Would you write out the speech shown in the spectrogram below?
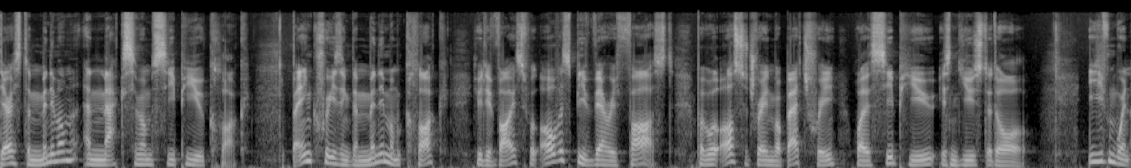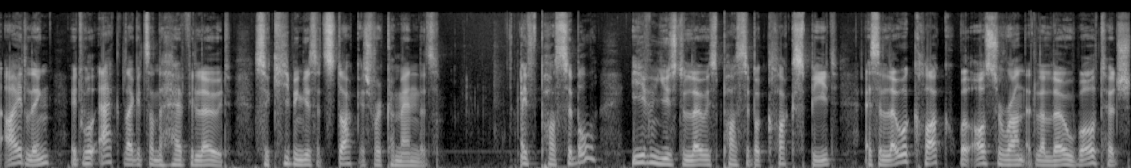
There's the minimum and maximum CPU clock. By increasing the minimum clock, your device will always be very fast, but will also drain more battery while the CPU isn't used at all. Even when idling, it will act like it's under heavy load, so keeping this at stock is recommended. If possible, even use the lowest possible clock speed, as a lower clock will also run at a low voltage,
